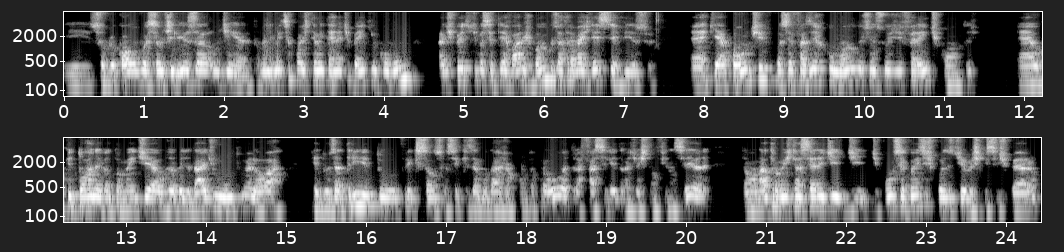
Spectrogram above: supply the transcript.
e sobre o qual você utiliza o dinheiro. Então, no limite, você pode ter um internet banking comum, a despeito de você ter vários bancos através desse serviço, é, que é a ponte, você fazer comandos em suas diferentes contas, é, o que torna, eventualmente, a usabilidade muito melhor, reduz atrito, fricção se você quiser mudar de uma conta para outra, facilita na gestão financeira. Então, naturalmente, tem uma série de, de, de consequências positivas que se esperam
